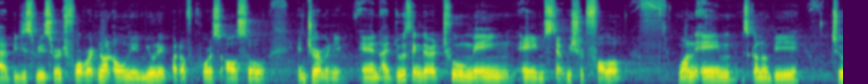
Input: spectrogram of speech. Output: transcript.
diabetes research forward, not only in Munich, but of course also in Germany. And I do think there are two main aims that we should follow. One aim is going to be to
